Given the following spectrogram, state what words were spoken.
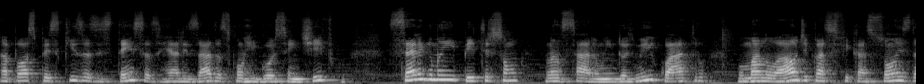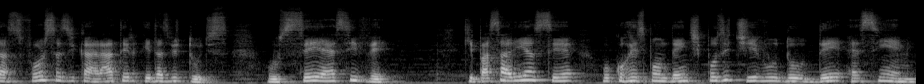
após pesquisas extensas realizadas com rigor científico, Seligman e Peterson lançaram em 2004 o Manual de Classificações das Forças de Caráter e das Virtudes, o CSV, que passaria a ser o correspondente positivo do DSM.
